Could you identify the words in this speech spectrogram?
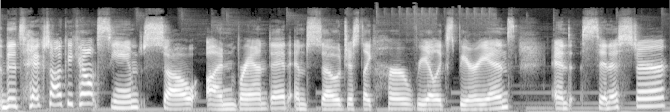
the TikTok account seemed so unbranded and so just like her real experience. And Sinister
